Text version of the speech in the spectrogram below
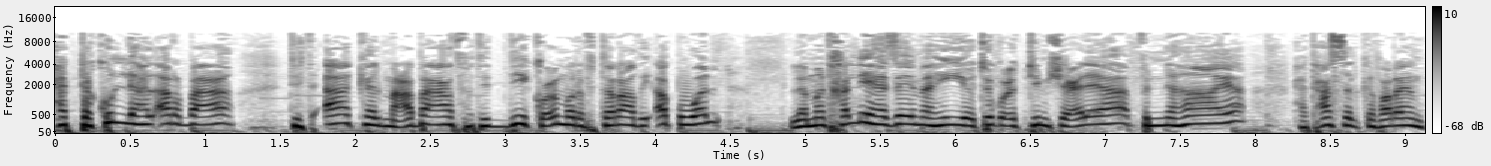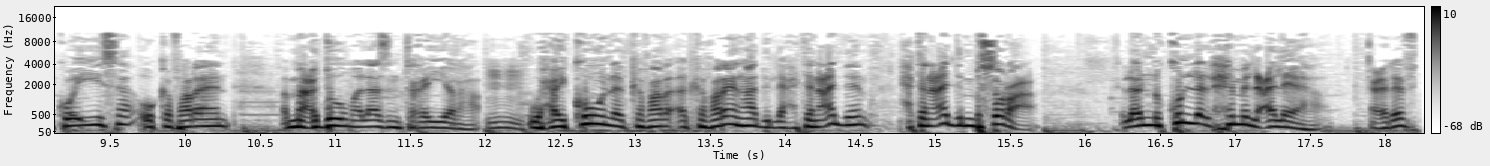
حتى كلها الاربعه تتآكل مع بعض فتديك عمر افتراضي أطول. لما تخليها زي ما هي وتقعد تمشي عليها في النهاية حتحصل كفرين كويسة وكفرين معدومة لازم تغيرها. وحيكون الكفر الكفرين هذه اللي حتنعدم حتنعدم بسرعة. لأنه كل الحمل عليها عرفت؟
